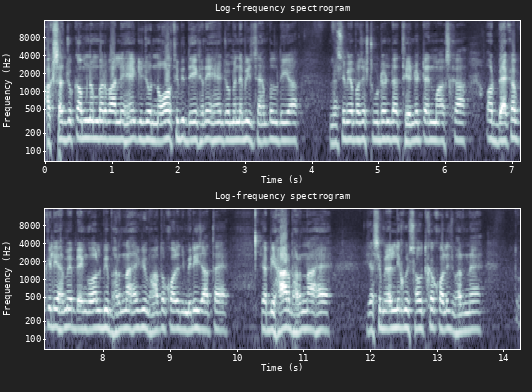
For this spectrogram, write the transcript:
अक्सर जो कम नंबर वाले हैं कि जो नॉर्थ भी देख रहे हैं, जो मैंने अभी एग्ज़ाम्पल दिया जैसे मेरे पास एक स्टूडेंट है थ्री हंड्रेड टेन मार्क्स का, और बैकअप के लिए हमें बंगाल भी भरना है क्योंकि वहाँ तो कॉलेज मिल ही जाता है, या बिहार भरना है या सिमिलरली कोई साउथ का कॉलेज भरना है तो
